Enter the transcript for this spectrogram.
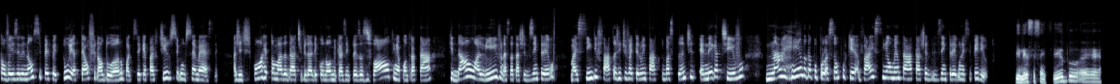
Talvez ele não se perpetue até o final do ano, pode ser que a partir do segundo semestre a gente com a retomada da atividade econômica as empresas voltem a contratar, que dá um alívio nessa taxa de desemprego, mas sim, de fato, a gente vai ter um impacto bastante é, negativo na renda da população, porque vai sim aumentar a taxa de desemprego nesse período. E nesse sentido, é,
